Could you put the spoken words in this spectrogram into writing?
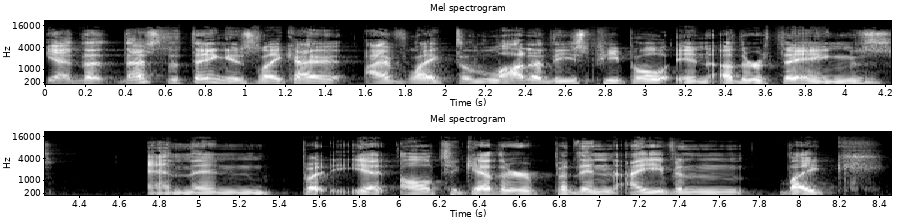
yeah that, that's the thing is like I, i've liked a lot of these people in other things and then but yet all together but then i even like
